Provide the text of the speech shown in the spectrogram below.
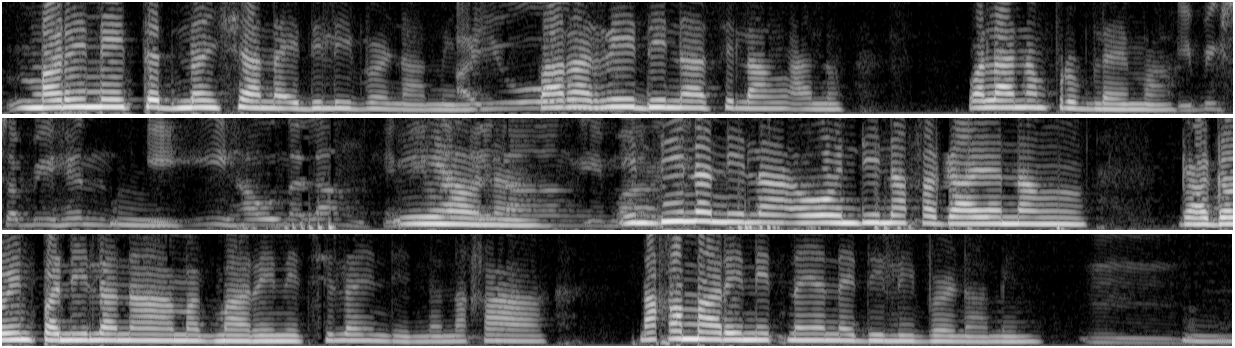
marinated na siya na i-deliver namin. Ayun. Para ready na silang ano. Wala nang problema. Ibig sabihin, iihaw na lang. Hindi Hmm. Ihaw na. na. Hindi na nila, o hindi na kagaya ng gagawin pa nila na mag-marinate sila. Hindi na. Naka, naka-marinate na yan na i-deliver namin. Mm. Mm.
